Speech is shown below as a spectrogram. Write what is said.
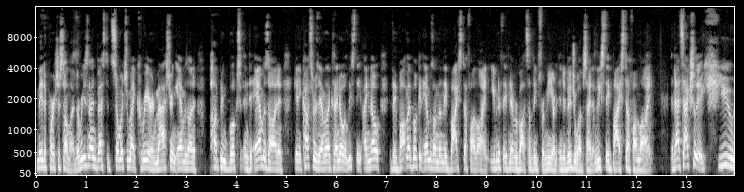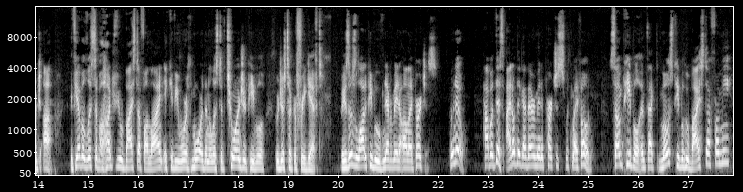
made a purchase online. The reason I invested so much of my career in mastering Amazon and pumping books into Amazon and getting customers to Amazon, because I know at least they, I know if they bought my book at Amazon, then they buy stuff online. Even if they've never bought something from me or an individual website, at least they buy stuff online. And that's actually a huge up. If you have a list of 100 people who buy stuff online, it can be worth more than a list of 200 people who just took a free gift. Because there's a lot of people who've never made an online purchase. Who knew? How about this? I don't think I've ever made a purchase with my phone. Some people, in fact, most people who buy stuff from me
